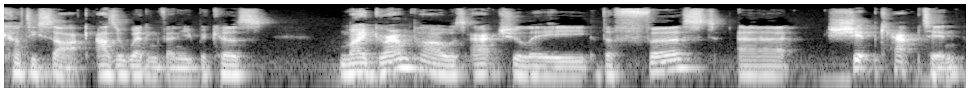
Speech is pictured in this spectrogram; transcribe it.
Cutty Sark as a wedding venue because my grandpa was actually the first uh, ship captain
